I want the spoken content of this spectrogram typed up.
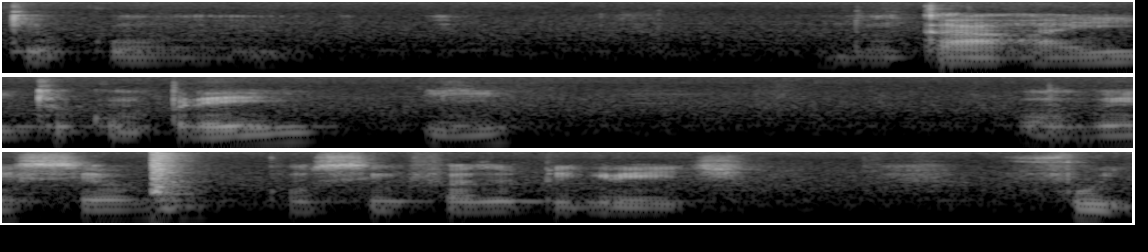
que eu do carro aí que eu comprei. E vamos ver se eu consigo fazer o upgrade. Fui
